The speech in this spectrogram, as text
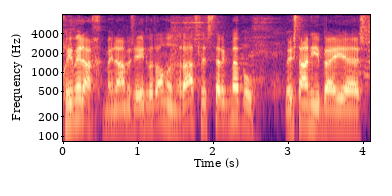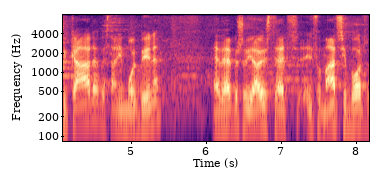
Goedemiddag, mijn naam is Eduard Annen, raadslid Sterk Meppel. Wij staan hier bij uh, we staan hier mooi binnen. En we hebben zojuist het informatiebord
